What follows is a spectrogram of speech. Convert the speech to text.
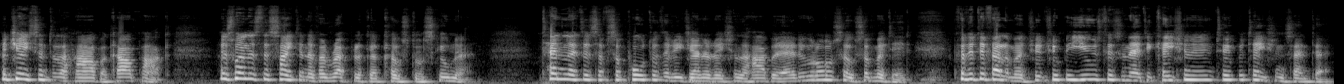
adjacent to the harbour car park, as well as the siting of a replica coastal schooner. Ten letters of support of the regeneration of the harbour area were also submitted for the development which would be used as an education and interpretation centre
